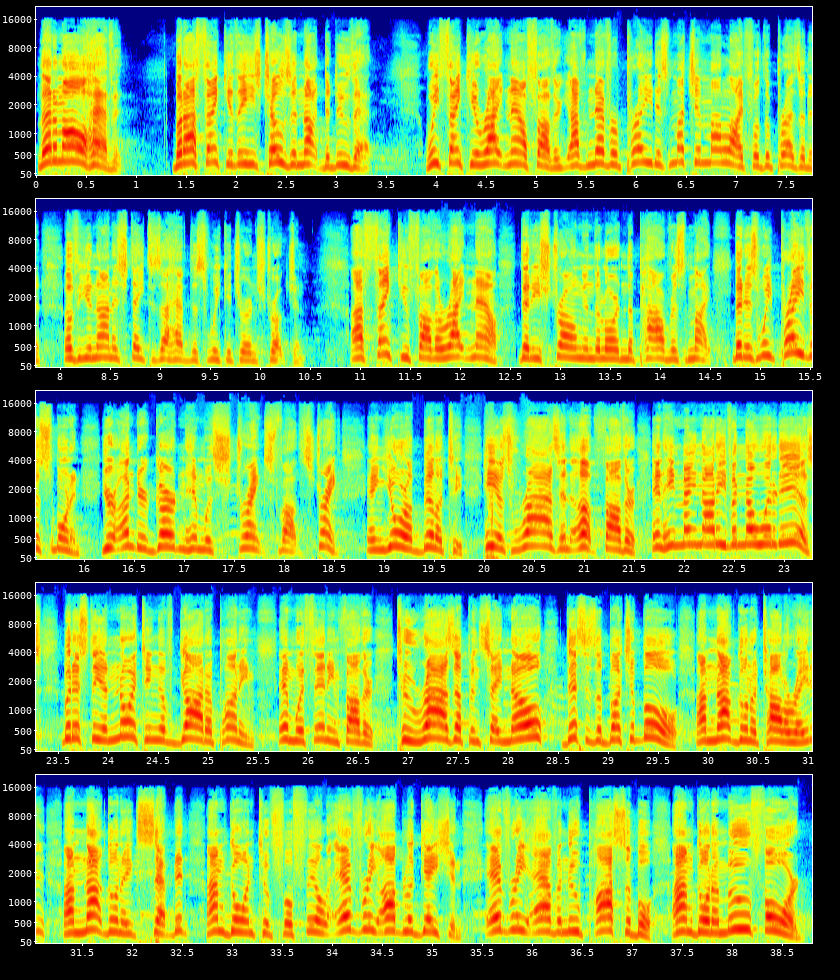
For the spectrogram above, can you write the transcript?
Let them all have it. But I thank you that he's chosen not to do that. We thank you right now, Father. I've never prayed as much in my life for the President of the United States as I have this week at your instruction. I thank you, Father, right now that he's strong in the Lord and the power of his might. That as we pray this morning, you're undergirding him with strength, Father, strength and your ability. He is rising up, Father, and he may not even know what it is, but it's the anointing of God upon him and within him, Father, to rise up and say, No, this is a bunch of bull. I'm not going to tolerate it. I'm not going to accept it. I'm going to fulfill every obligation, every avenue possible. I'm going to move forward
